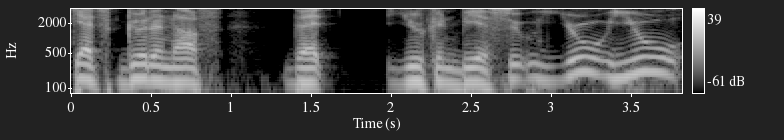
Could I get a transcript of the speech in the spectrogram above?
gets good enough that you can be a su- you you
